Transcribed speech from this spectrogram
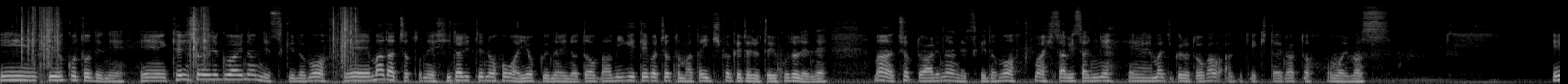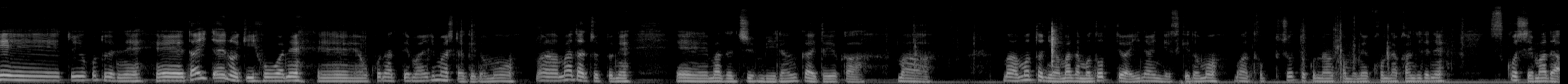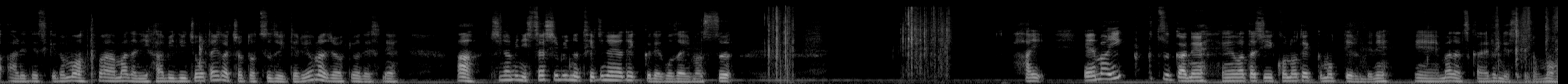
えー、ということでね、えー、検証の具合なんですけども、えー、まだちょっとね、左手の方は良くないのと、まあ、右手がちょっとまた行きかけてるということでね、まあ、ちょっとあれなんですけども、まあ、久々にね、えマジックの動画を上げていきたいなと思います。えー、ということでね、え、大体の技法はね、え、行ってまいりましたけども、まあ、まだちょっとね、えまだ準備段階というか、まあ、まあ元にはまだ戻ってはいないんですけども、まあトップショットなんかもね、こんな感じでね、少しまだあれですけども、まあまだリハビリ状態がちょっと続いているような状況ですね。あ、ちなみに久しぶりの手品屋デックでございます。はい。えー、まあいくつかね、えー、私このデック持ってるんでね、えー、まだ使えるんですけども、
